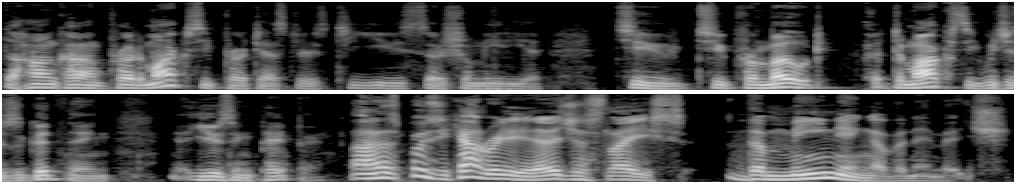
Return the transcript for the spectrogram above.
the Hong Kong pro democracy protesters to use social media to to promote democracy, which is a good thing, using Pepe. And I suppose you can't really legislate the meaning of an image.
